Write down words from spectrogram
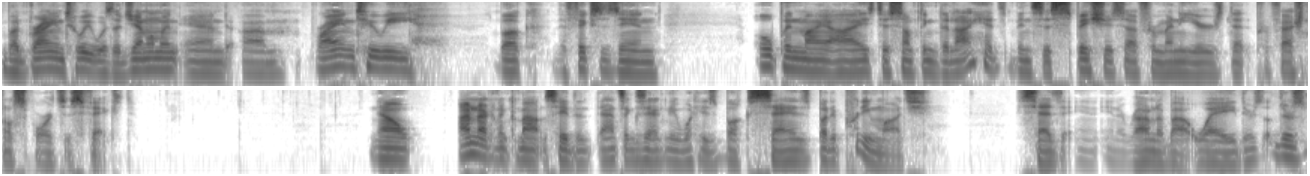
but Brian Tuohy was a gentleman, and um, Brian Tuohy book, The Fix Is In, opened my eyes to something that I had been suspicious of for many years that professional sports is fixed. Now, I'm not going to come out and say that that's exactly what his book says, but it pretty much says it in, in a roundabout way. There's, there's,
